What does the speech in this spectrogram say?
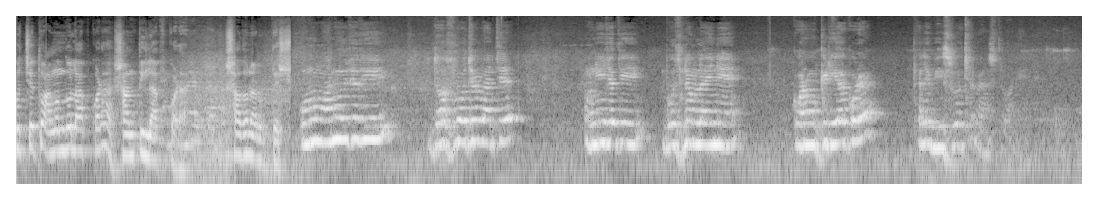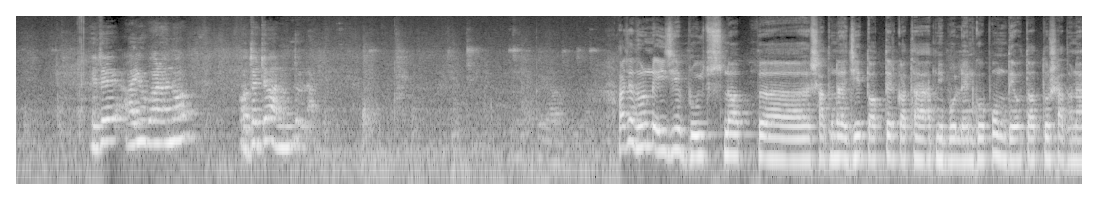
হচ্ছে তো আনন্দ লাভ করা শান্তি লাভ করা সাধনার উদ্দেশ্য। কোনো মানুষ যদি দশ বছর বাঁচে উনি যদি বৈষ্ণব লাইনে কর্মক্রিয়া করে তাহলে বিশ বছর বাঁচতে পারে। এতে আয়ু বাড়ানো অথচ আনন্দ আচ্ছা ধরুন এই যে বৈষ্ণব সাধনায় যে তত্ত্বের কথা আপনি বললেন, গোপন দেও তত্ত্ব সাধনা,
